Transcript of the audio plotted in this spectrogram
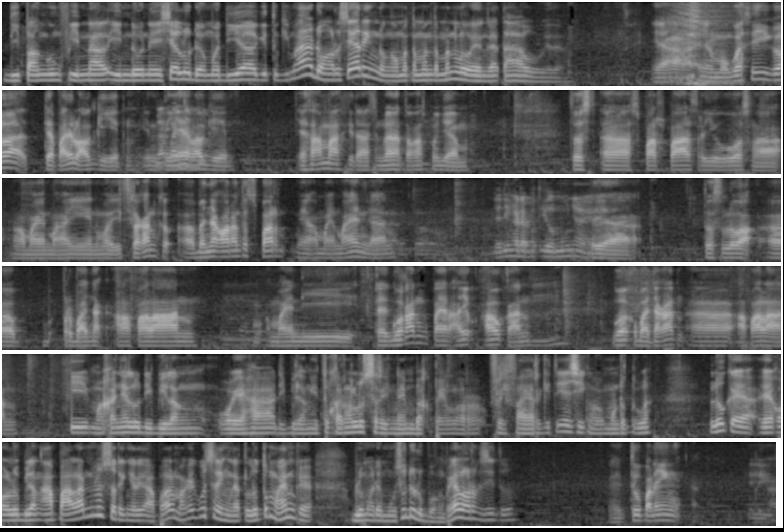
di panggung final Indonesia lu udah sama dia gitu? Gimana dong? Harus sharing dong sama teman-teman lu yang nggak tahu gitu. Ya ilmu gua sih gua tiap hari login. Intinya jam? login. Ya sama sekitar 9 atau nggak 10 jam. Terus eh, spar spar serius nggak nggak main-main. Istilah kan ke- eh, banyak orang tuh spar yang main-main kan. Jadi nggak dapet ilmunya ya? Iya terus lu eh, perbanyak hafalan m- main di kayak gua kan player ayuk au kan. Gua kebanyakan eh, hafalan. I- makanya lu dibilang WH dibilang itu karena lu sering nembak pelor Free Fire gitu ya sih kalau menurut gua. Lu kayak ya kalau lu bilang apalan lu sering nyari apalan makanya gue sering liat lu tuh main kayak belum ada musuh udah lu buang pelor ke situ. Itu paling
